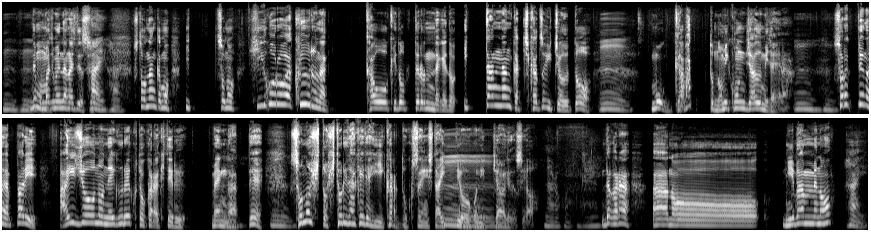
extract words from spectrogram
うんうん。でも真面目な話ですよ。はいはい。そうするとなんかもういその日頃はクールな顔を気取ってるんだけど一旦なんか近づいちゃうとうん。もうガバッと飲み込んじゃうみたいな、うんうん。それっていうのはやっぱり愛情のネグレクトから来てる面があって、うん。その人一人だけでいいから独占したいっていう方向に行っちゃうわけですよ。なるほどね。だからあのー、2番目のはい。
